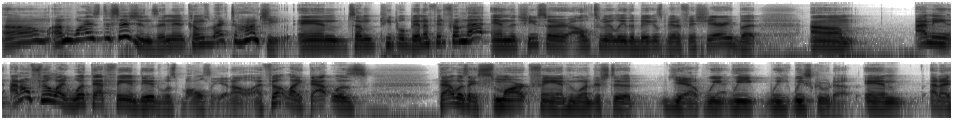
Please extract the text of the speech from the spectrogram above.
um unwise decisions and it comes back to haunt you. And some people benefit from that and the chiefs are ultimately the biggest beneficiary but um i mean i don't feel like what that fan did was ballsy at all. I felt like that was that was a smart fan who understood yeah we we we we screwed up. And and I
